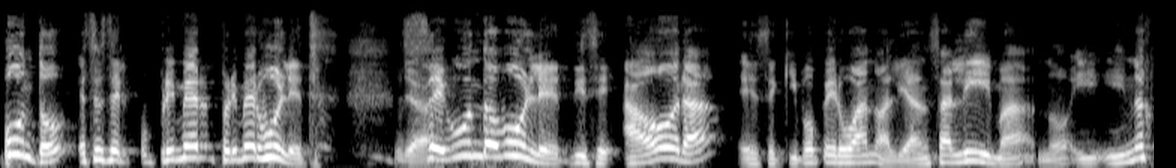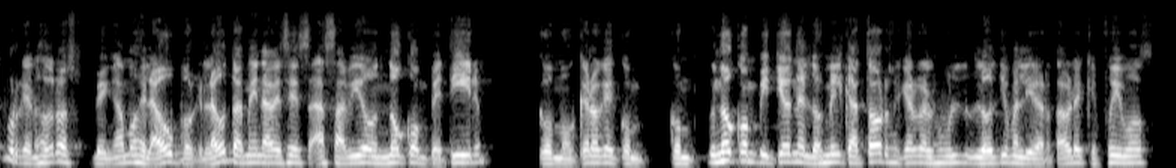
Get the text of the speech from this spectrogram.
Punto. Este es el primer, primer bullet. Segundo bullet. Dice, ahora es equipo peruano, Alianza Lima, ¿no? Y, y no es porque nosotros vengamos de la U, porque la U también a veces ha sabido no competir, como creo que com- com- no compitió en el 2014, creo que fue la última Libertadores que fuimos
